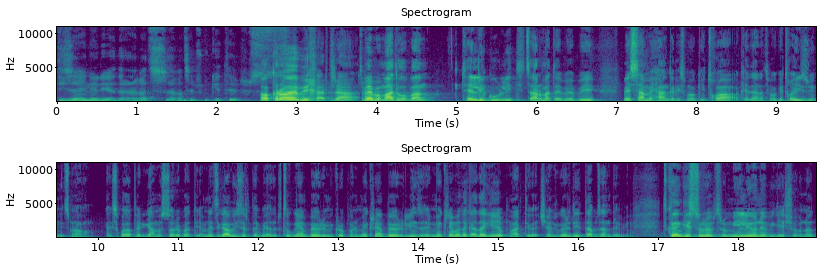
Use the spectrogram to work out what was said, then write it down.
დიზაინერია და რაღაც რაღაცებს გიკეთებს ოქროები ხართ რა. ძმებო მადლობა. თელიგულით წარმატებები მესამე ჰანგრის მოკითხვა, აქედანაც მოკითხვა იზვინი ძმაო. ეს ყველაფერი გამოსწორებადია. მეც გავიზრდები ადრე თუ გვიან, ბევრი მიკროფონი მექნება, ბევრი ლინზები მექნება და გადაგიღებ მარტივად ჩემს გვერდით დაბზანდები. თქვენ გისურვებთ რომ მილიონები გეშოვნოთ,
